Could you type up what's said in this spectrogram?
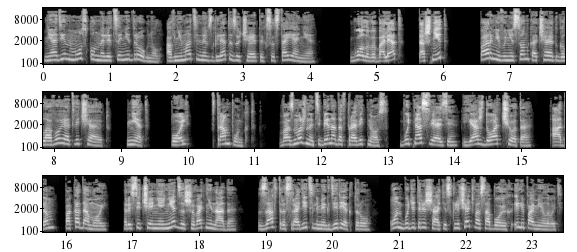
Ни один мускул на лице не дрогнул, а внимательный взгляд изучает их состояние. «Головы болят? Тошнит?» Парни в унисон качают головой и отвечают. «Нет. Поль. В трампункт. Возможно, тебе надо вправить нос. Будь на связи. Я жду отчета. Адам, пока домой. Рассечения нет, зашивать не надо. Завтра с родителями к директору. Он будет решать, исключать вас обоих или помиловать.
